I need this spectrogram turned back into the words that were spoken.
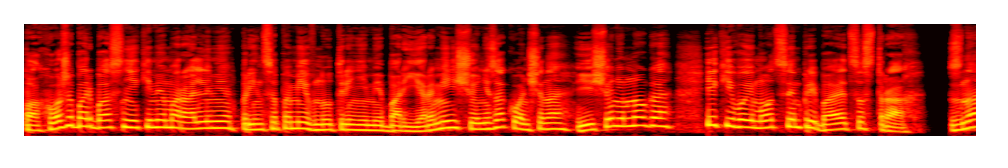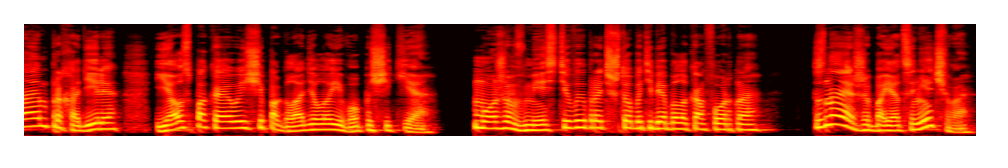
Похоже, борьба с некими моральными принципами и внутренними барьерами еще не закончена. Еще немного, и к его эмоциям прибавится страх. Знаем, проходили. Я успокаивающе погладила его по щеке. Можем вместе выбрать, чтобы тебе было комфортно. Знаешь же, бояться нечего.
